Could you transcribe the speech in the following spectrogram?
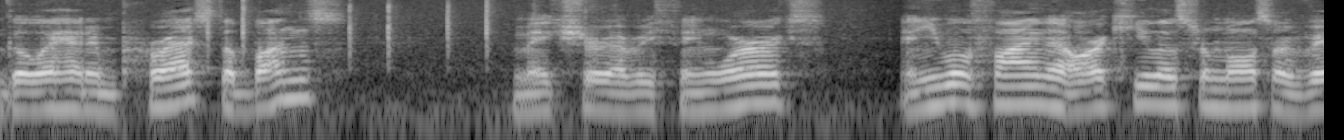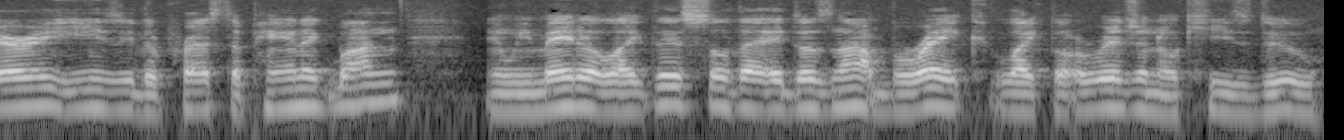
Go ahead and press the buttons, make sure everything works and you will find that our keyless remotes are very easy to press the panic button and we made it like this so that it does not break like the original keys do.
